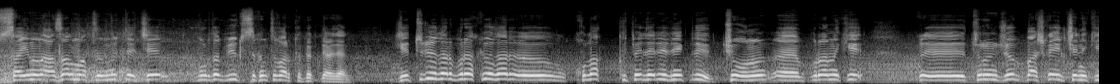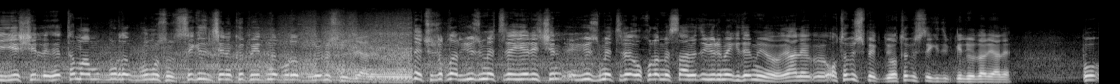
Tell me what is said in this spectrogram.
sayının azalmadığı müddetçe burada büyük sıkıntı var köpeklerden. Getiriyorlar, bırakıyorlar. e, kulak küpeleri renkli çoğunun. E, buranınki e, turuncu, başka ilçeninki yeşil. E, tamam burada bulursunuz. 8 ilçenin köpeğini de burada görürsünüz yani. De çocuklar 100 metre yer için 100 metre okula mesafede yürüme gidemiyor. Yani e, otobüs bekliyor. Otobüsle gidip geliyorlar yani. Bu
